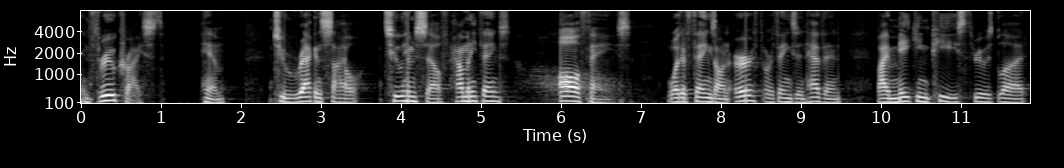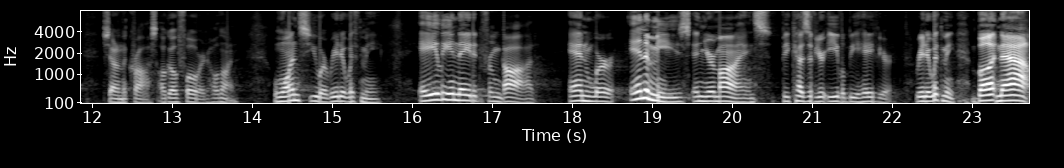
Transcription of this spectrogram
and through Christ, him, to reconcile to himself how many things? All things, whether things on earth or things in heaven, by making peace through his blood shed on the cross. I'll go forward. Hold on. Once you were, read it with me, alienated from God and were enemies in your minds because of your evil behavior. Read it with me. But now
